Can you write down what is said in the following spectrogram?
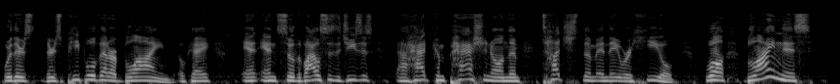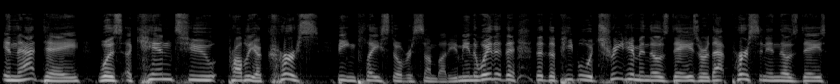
where there's there's people that are blind, okay, and and so the Bible says that Jesus uh, had compassion on them, touched them, and they were healed. Well, blindness in that day was akin to probably a curse being placed over somebody. I mean, the way that the, that the people would treat him in those days, or that person in those days,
